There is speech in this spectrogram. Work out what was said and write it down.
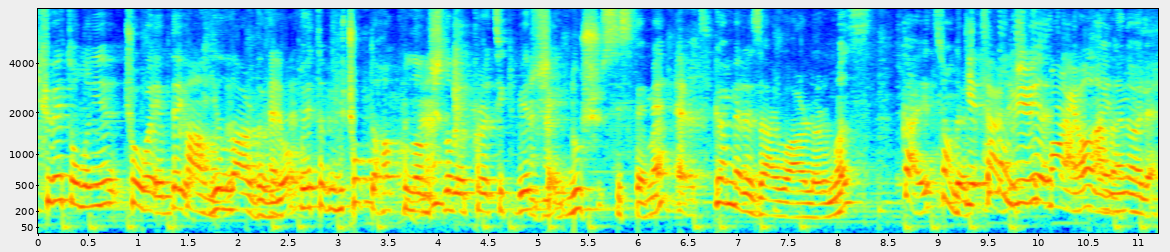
küvet olayı çoğu evde yok. Kalmadı. Yıllardır yok Evet. ve tabii bu çok daha kullanışlı ve pratik bir şey, duş sistemi. Evet. Gömme rezervuarlarımız gayet son derece Yeterli kullanışlı. bir yeterli. banyo alanı. Aynen öyle.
